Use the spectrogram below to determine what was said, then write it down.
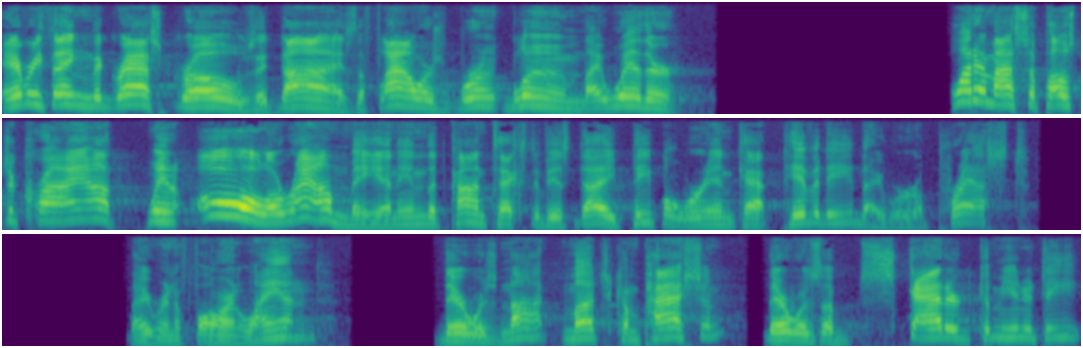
Everything, the grass grows, it dies, the flowers bloom, they wither. What am I supposed to cry out when all around me, and in the context of his day, people were in captivity, they were oppressed, they were in a foreign land, there was not much compassion, there was a scattered community,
